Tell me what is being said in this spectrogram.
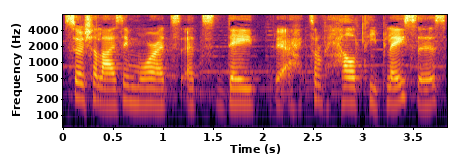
socializing more at, at day, yeah, sort of healthy places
